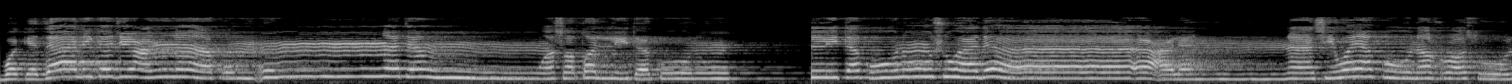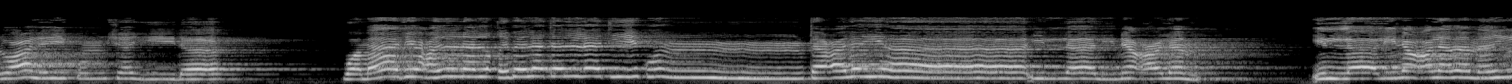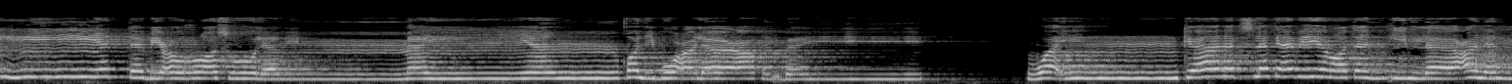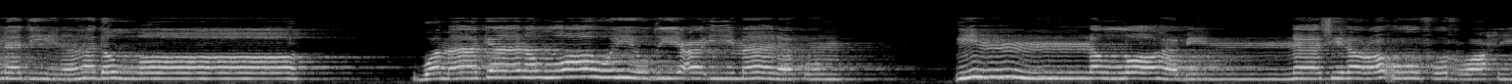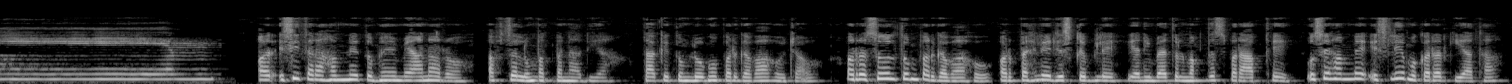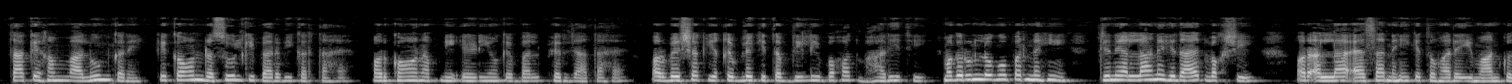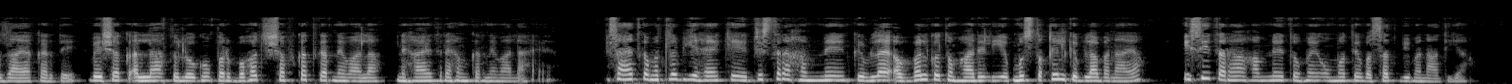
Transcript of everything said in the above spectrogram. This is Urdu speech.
وَكَذَلِكَ جَعَلْنَاكُمْ أُمَّةً وَسَطًا لِتَكُونُوا لِتَكُونُوا شُهَدَاءَ عَلَى النَّاسِ وَيَكُونَ الرَّسُولُ عَلَيْكُمْ شَهِيدًا. وَمَا جَعَلْنَا الْقِبْلَةَ الَّتِي كُنْتَ عَلَيْهَا إِلَّا لِنَعْلَمَ إلا لنعلم من يتبع الرسول ممن ينقلب على عقبيه وإن كانت لكبيرة إلا على الذين هدى الله وما كان الله ليضيع إيمانكم إن الله بالنسبة اور اسی طرح ہم نے تمہیں میانا رو افضل امت بنا دیا تاکہ تم لوگوں پر گواہ ہو جاؤ۔ اور رسول تم پر گواہ ہو۔ اور پہلے جس قبلے یعنی بیت المقدس پر آپ تھے، اسے ہم نے اس لیے مقرر کیا تھا تاکہ ہم معلوم کریں کہ کون رسول کی پیروی کرتا ہے اور کون اپنی ایڑیوں کے بل پھر جاتا ہے۔ اور بے شک یہ قبلے کی تبدیلی بہت بھاری تھی، مگر ان لوگوں پر نہیں جنہیں اللہ نے ہدایت بخشی، اور اللہ ایسا نہیں کہ تمہارے ایمان کو ضائع کر دے۔ بے شک اللہ تو لوگوں پر بہت شفقت کرنے والا، نہایت رحم کرنے والا ہے۔ آیت کا مطلب یہ ہے کہ جس طرح ہم نے قبلہ اول کو تمہارے لیے مستقل قبلہ بنایا، اسی طرح ہم نے تمہیں امت وسط بھی بنا دیا۔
